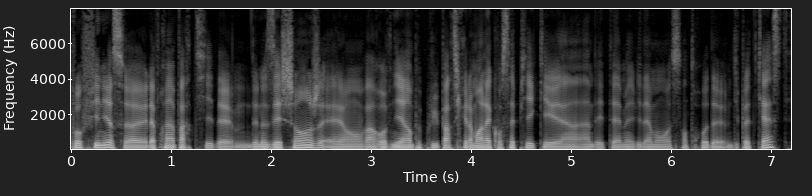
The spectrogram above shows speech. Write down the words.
Pour finir sur la première partie de, de, nos échanges, on va revenir un peu plus particulièrement à la course à pied, qui est un, des thèmes évidemment centraux de, du podcast.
